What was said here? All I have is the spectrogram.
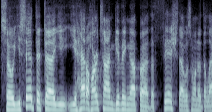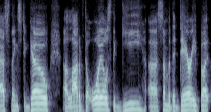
so you said that uh, you you had a hard time giving up uh, the fish. That was one of the last things to go. A lot of the oils, the ghee, uh, some of the dairy, but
